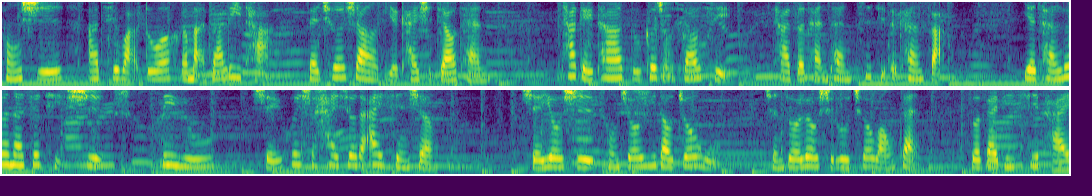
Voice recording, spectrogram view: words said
同时，阿奇瓦多和玛加丽塔在车上也开始交谈，他给他读各种消息，他则谈谈自己的看法，也谈论那些启示。例如，谁会是害羞的艾先生？谁又是从周一到周五乘坐六十路车往返，坐在第七排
